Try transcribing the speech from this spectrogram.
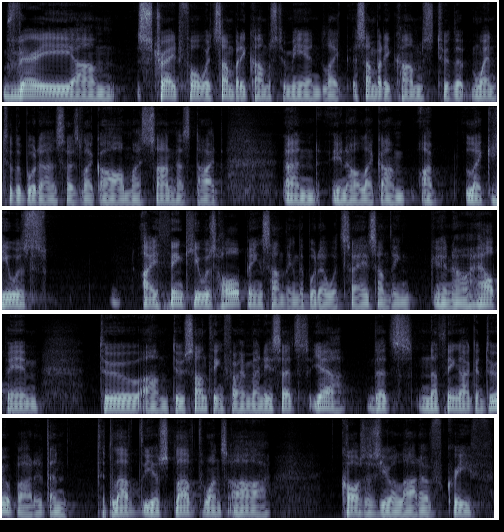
very um, straightforward. Somebody comes to me and like somebody comes to the went to the Buddha and says like, "Oh, my son has died," and you know, like I'm, I like he was I think he was hoping something the Buddha would say, something, you know, help him to um, do something for him. And he says, Yeah, that's nothing I can do about it. And that loved, your loved ones are causes you a lot of grief.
